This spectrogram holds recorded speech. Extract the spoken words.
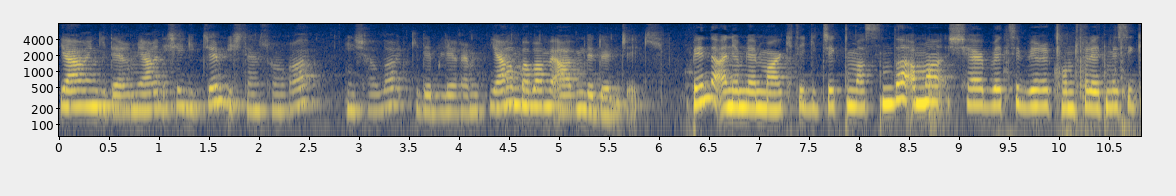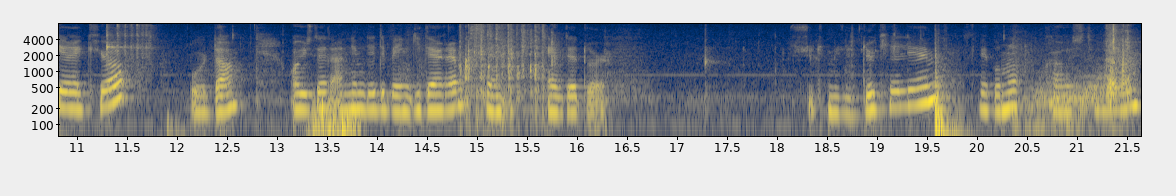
Yarın giderim. Yarın işe gideceğim. İşten sonra inşallah gidebilirim. Yarın babam ve abim de dönecek. Ben de annemle markete gidecektim aslında ama şerbeti biri kontrol etmesi gerekiyor. Burada. O yüzden annem dedi ben giderim. Sen evde dur. Sütümüzü dökelim ve bunu karıştıralım.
